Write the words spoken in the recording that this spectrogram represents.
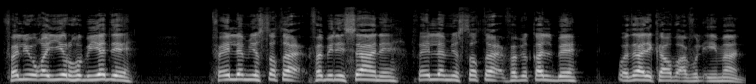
فليغيره بيده فإن لم يستطع فبلسانه فإن لم يستطع فبقلبه وذلك أضعف الإيمان.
